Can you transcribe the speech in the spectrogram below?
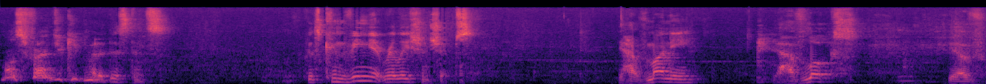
most friends you keep them at a distance. It's convenient relationships. You have money, you have looks, you have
